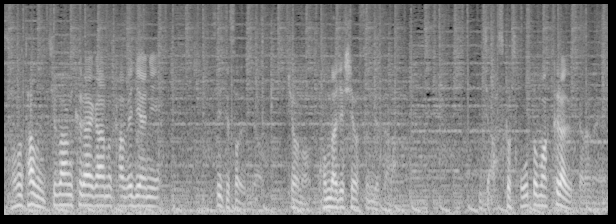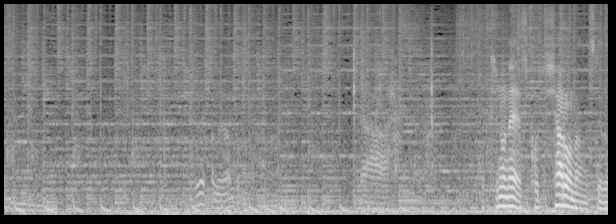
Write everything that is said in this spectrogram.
その多分一番暗い側の壁際についてそうですよ。今日のこんだけ潮住んでたら。一応あそこ相当真っ暗ですからね。ぐらいかねなんとか。いやこっちのねこっちシャローなんですけど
